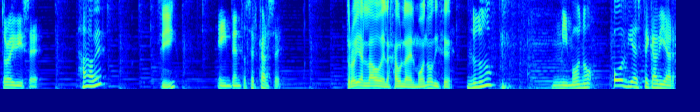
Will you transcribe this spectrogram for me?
Troy dice, ¿Abed? ¿Sí? E intenta acercarse. Troy al lado de la jaula del mono dice, No, no, no. Mi mono odia este caviar.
